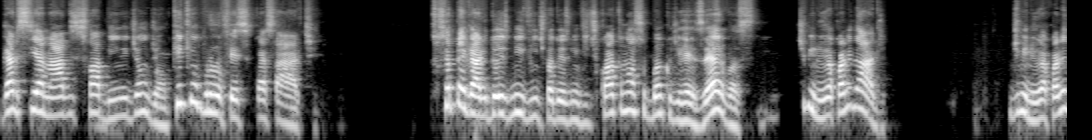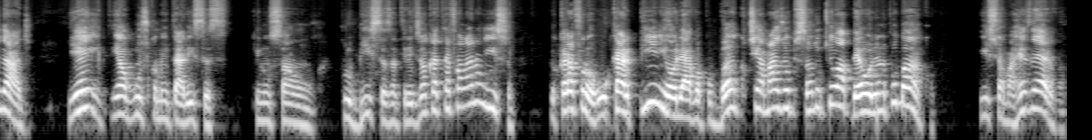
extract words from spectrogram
Garcia Naves, Fabinho e John John. O que, que o Bruno fez com essa arte? Se você pegar de 2020 para 2024, o nosso banco de reservas diminuiu a qualidade. Diminuiu a qualidade. E em, em alguns comentaristas que não são clubistas na televisão que até falaram isso. O cara falou: o Carpini olhava para o banco, tinha mais opção do que o Abel olhando para o banco. Isso é uma reserva.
